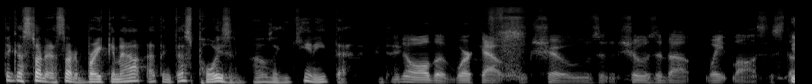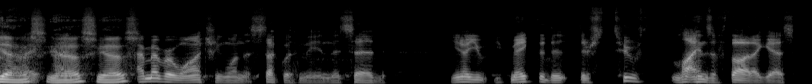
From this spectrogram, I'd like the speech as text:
I think I started I started breaking out. I think that's poison. I was like, you can't eat that every day. you know all the workout shows and shows about weight loss and stuff. yes, right? I- yes, yes. I remember watching one that stuck with me, and it said, you know, you, you make the de- there's two lines of thought, I guess.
